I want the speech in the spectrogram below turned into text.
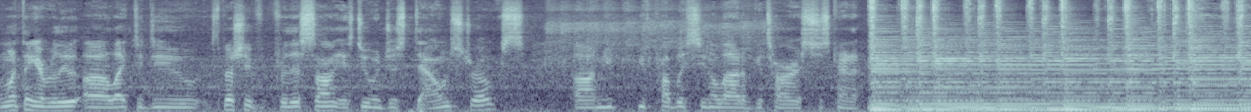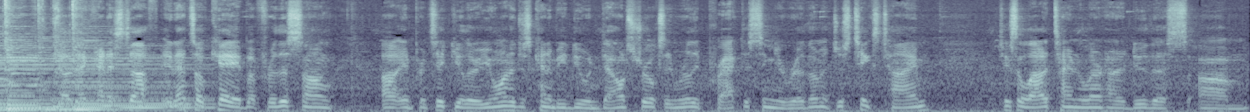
One thing I really uh, like to do, especially for this song, is doing just downstrokes. Um, you, have probably seen a lot of guitarists just kind of, that kind of stuff, and that's okay. But for this song uh, in particular, you want to just kind of be doing downstrokes and really practicing your rhythm. It just takes time. It takes a lot of time to learn how to do this um,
